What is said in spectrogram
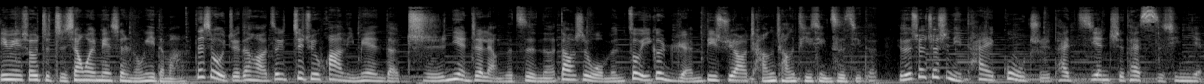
因为手指指向外面是很容易的嘛。但是我觉得哈，这这句话里面的“执念”这两个字呢，倒是我们作为一个人必须要常常提醒自己的。有的时候就是你太固执、太坚持、太死心眼，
